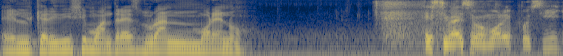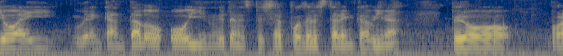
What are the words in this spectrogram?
el queridísimo Andrés Durán Moreno. Estimadísimo More, pues sí, yo ahí me hubiera encantado hoy, en un día tan especial, poder estar en cabina, pero por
